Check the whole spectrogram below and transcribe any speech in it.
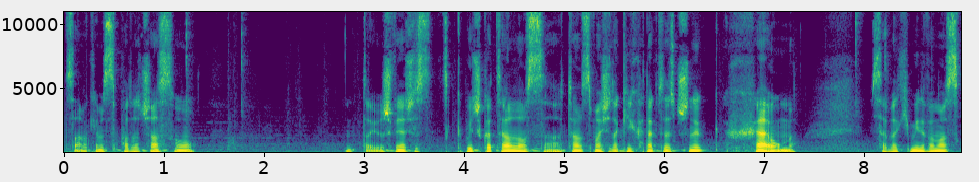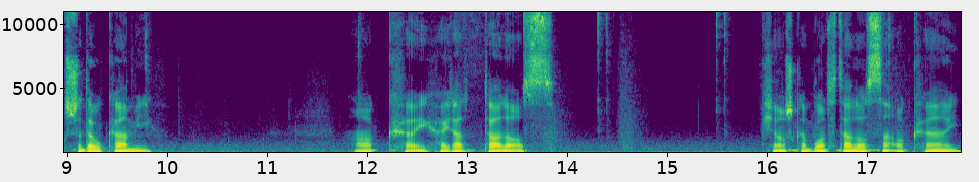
całkiem sporo czasu. To już wiesz, jest kapliczka Telosa. Telos ma się taki charakterystyczny hełm z takimi dwoma skrzydełkami. Okej, hej Talos. Książka Błąd Talosa, okej.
